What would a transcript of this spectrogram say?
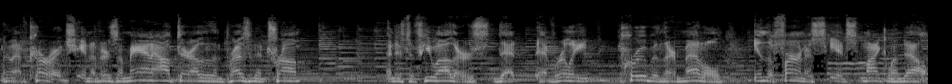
who have courage. You know, there's a man out there other than President Trump and just a few others that have really proven their mettle in the furnace. It's Mike Lindell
